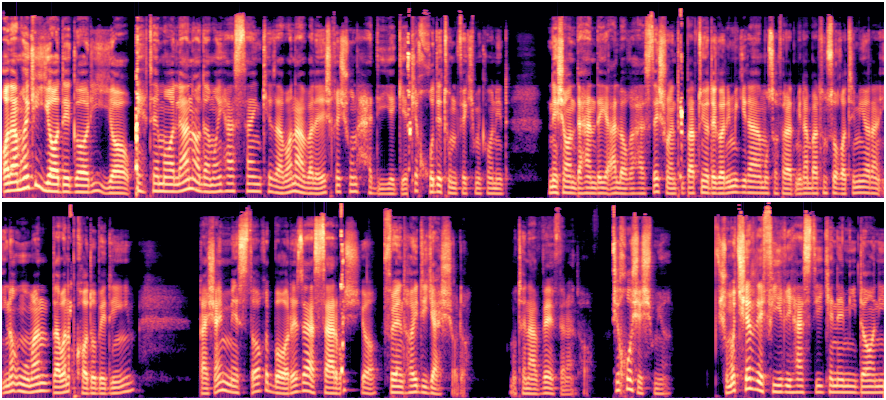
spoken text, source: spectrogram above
آدم هایی که یادگاری یا احتمالا آدمایی هستن که زبان اول عشقشون هدیه گرفت که خودتون فکر می‌کنید. نشان دهنده علاقه هستش رو براتون یادگاری می‌گیرن مسافرت میرن براتون سوقاتی میارن. اینا عموما زبان کادو بدیم. قشنگ مستاق بارز از سرباش یا فرند های دیگه شده متنوع فرند ها چی خوشش میاد؟ شما چه رفیقی هستی که نمیدانی؟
